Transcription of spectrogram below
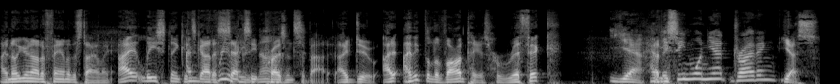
I know you're not a fan of the styling. I at least think it's I'm got a really sexy not. presence about it. I do. I, I think the Levante is horrific. Yeah, have you seen one yet driving? Yes,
